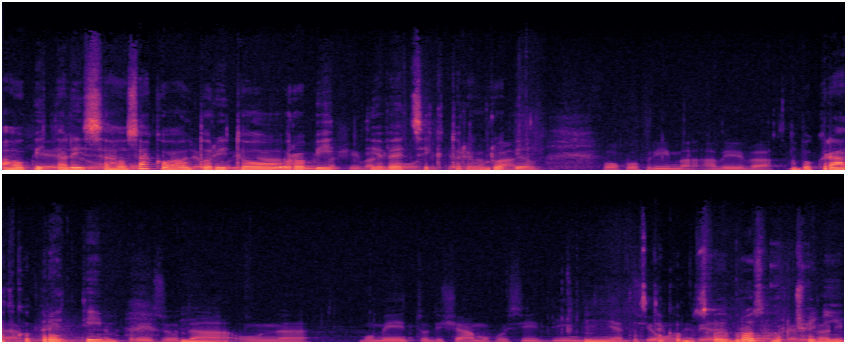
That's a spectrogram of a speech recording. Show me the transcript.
a opýtali sa ho, s akou autoritou robí tie veci, ktoré urobil. Lebo krátko predtým v takom svojom rozhorčení,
